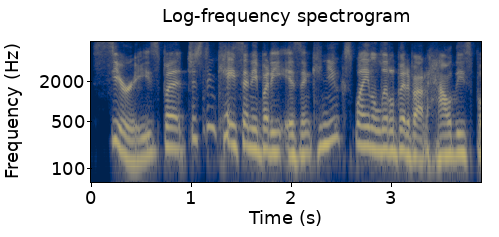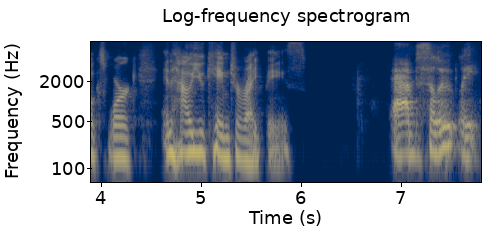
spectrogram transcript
series, but just in case anybody isn't, can you explain a little bit about how these books work and how you came to write these? Absolutely.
